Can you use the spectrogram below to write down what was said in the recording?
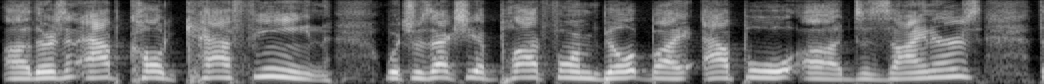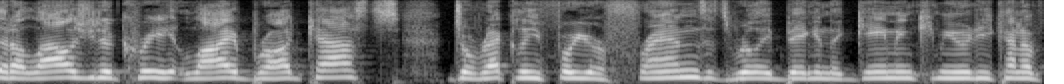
Uh, there's an app called Caffeine, which was actually a platform built by Apple uh, designers that allows you to create live broadcasts directly for your friends. It's really big in the gaming community. Kind of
